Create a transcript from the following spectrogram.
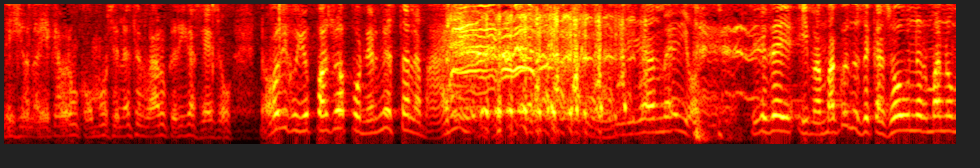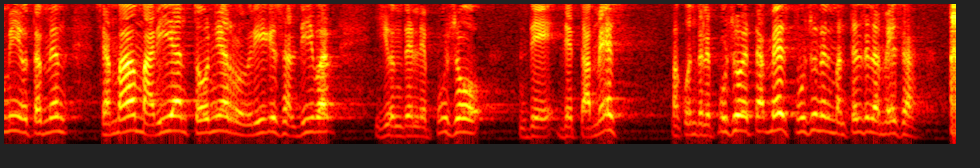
Le dije, oye, cabrón, ¿cómo se me hace raro que digas eso? No, dijo, yo paso a ponerme hasta la madre. Dígame Dios. Fíjese, y mamá cuando se casó, un hermano mío también, se llamaba María Antonia Rodríguez Aldívar, y donde le puso de, de tamés, para cuando le puso de tamés, puso en el mantel de la mesa.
